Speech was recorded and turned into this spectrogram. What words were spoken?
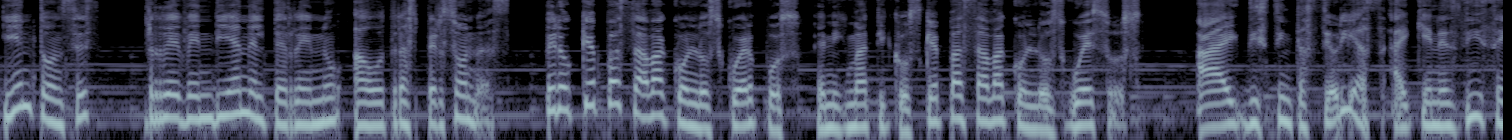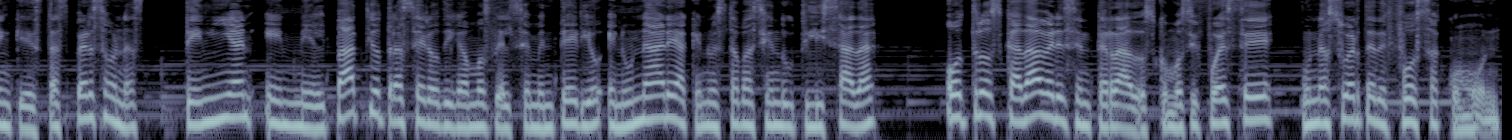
y entonces revendían el terreno a otras personas. Pero ¿qué pasaba con los cuerpos enigmáticos? ¿Qué pasaba con los huesos? Hay distintas teorías. Hay quienes dicen que estas personas tenían en el patio trasero, digamos, del cementerio, en un área que no estaba siendo utilizada, otros cadáveres enterrados, como si fuese una suerte de fosa común.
